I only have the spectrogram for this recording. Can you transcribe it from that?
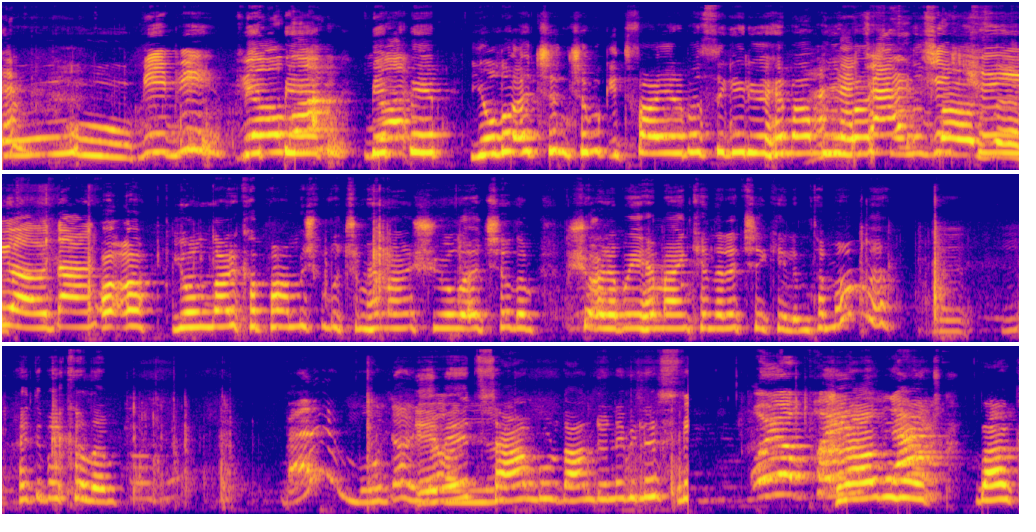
Oo. Bir. Bip bip bip bip. Yolu açın çabuk itfaiye arabası geliyor. Hemen bu yola sen açmanız lazım. çıkıyordan. Aa yollar kapanmış Bulut'cum. Hemen şu yolu açalım. Şu arabayı hemen kenara çekelim tamam mı? Hadi bakalım. Ben burada Evet sen buradan dönebilirsin. O yapayım. Kral Bulut bak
